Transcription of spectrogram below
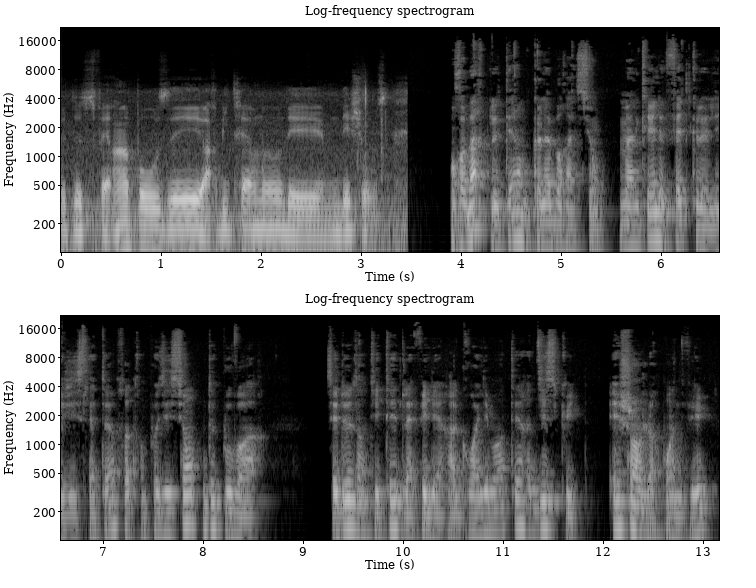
de se faire imposer arbitrairement des, des choses. On remarque le terme collaboration, malgré le fait que le législateur soit en position de pouvoir. Ces deux entités de la filière agroalimentaire discutent, échangent leurs points de vue,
